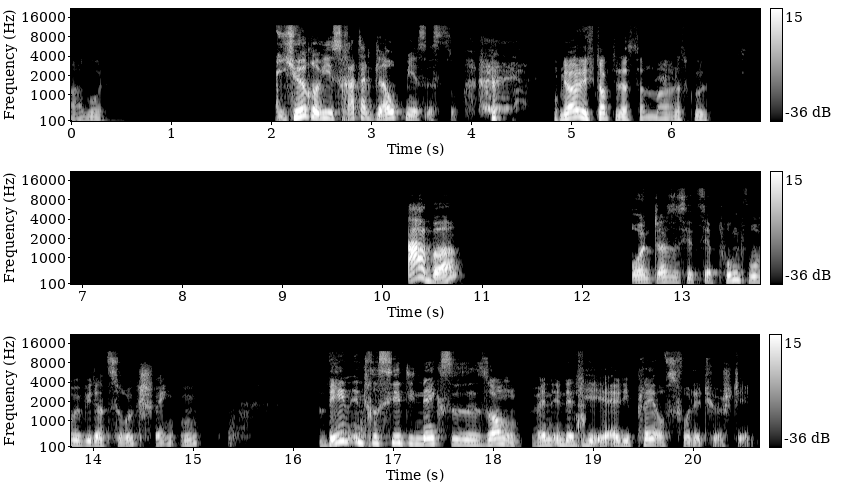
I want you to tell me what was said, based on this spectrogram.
Ah, gut. Ich höre, wie es rattert, glaub mir, es ist so. ja, ich glaub dir das dann mal. Alles cool. Aber, und das ist jetzt der Punkt, wo wir wieder zurückschwenken, wen interessiert die nächste Saison, wenn in der DEL die Playoffs vor der Tür stehen?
